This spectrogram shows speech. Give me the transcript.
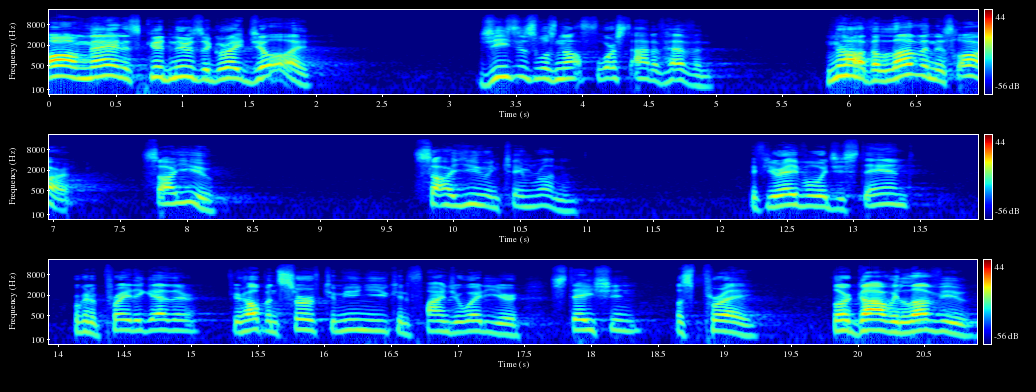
oh man, it's good news, a great joy. Jesus was not forced out of heaven. No, the love in his heart saw you. Saw you and came running. If you're able, would you stand? We're going to pray together. If you're helping serve communion, you can find your way to your station. Let's pray. Lord God, we love you.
